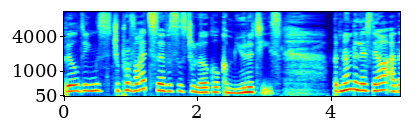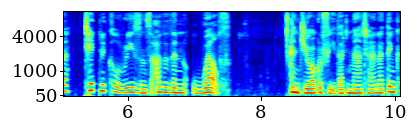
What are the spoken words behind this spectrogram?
buildings, to provide services to local communities. But nonetheless, there are other technical reasons other than wealth and geography that matter. And I think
